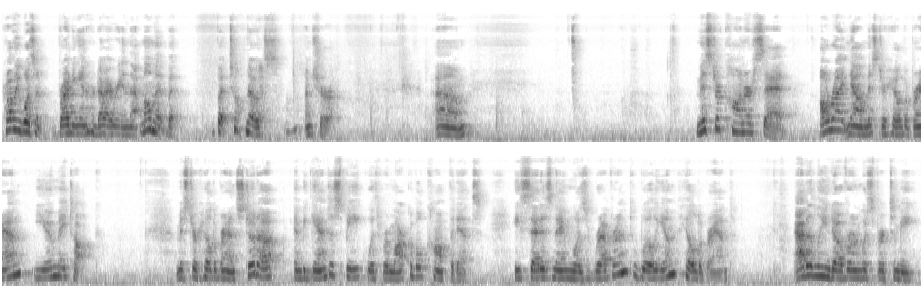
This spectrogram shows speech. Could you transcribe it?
Probably wasn't writing in her diary in that moment, but but took notes, I'm sure. Um, Mr. Connor said, All right now, Mr. Hildebrand, you may talk. Mr. Hildebrand stood up and began to speak with remarkable confidence. He said his name was Reverend William Hildebrand. Ada leaned over and whispered to me,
